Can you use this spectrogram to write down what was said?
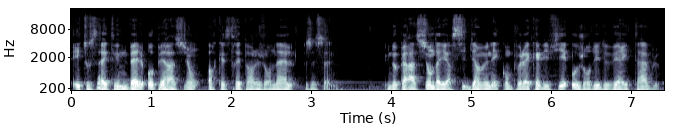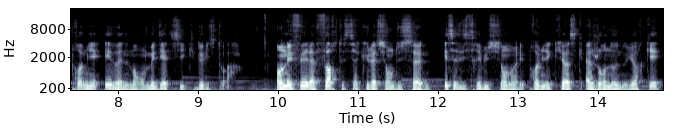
Et tout ça était une belle opération orchestrée par le journal The Sun. Une opération d'ailleurs si bien menée qu'on peut la qualifier aujourd'hui de véritable premier événement médiatique de l'histoire. En effet, la forte circulation du Sun et sa distribution dans les premiers kiosques à journaux new-yorkais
